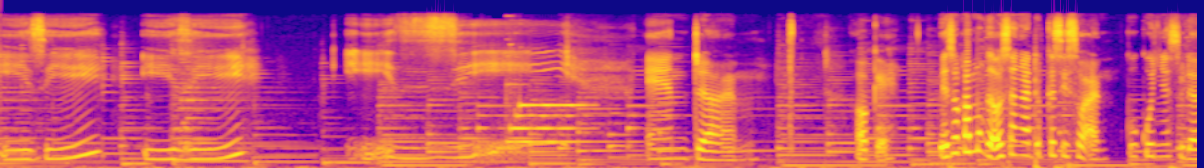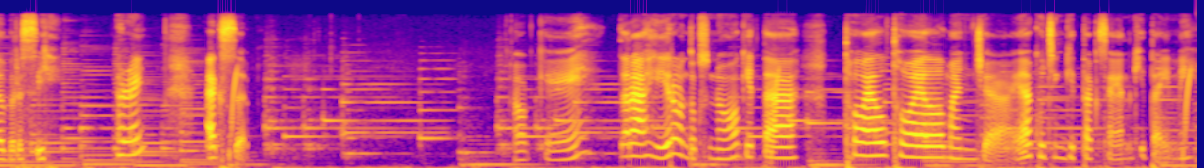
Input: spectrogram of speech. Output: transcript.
Easy, easy, easy, and done. Oke, besok kamu nggak usah ngadep kesiswaan. Kukunya sudah bersih. Alright, accept. Oke, terakhir untuk Snow kita toel-toel manja ya kucing kita kesayangan kita ini.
